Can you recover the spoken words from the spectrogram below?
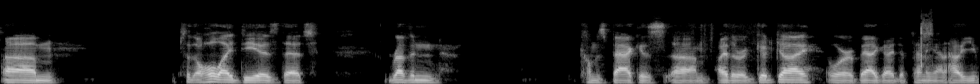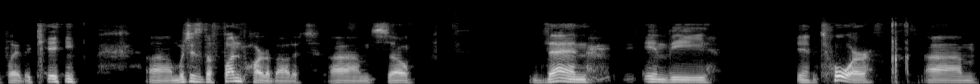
um, so the whole idea is that Revan comes back as um, either a good guy or a bad guy, depending on how you play the game, um, which is the fun part about it. Um, so then in the in Tor, um,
